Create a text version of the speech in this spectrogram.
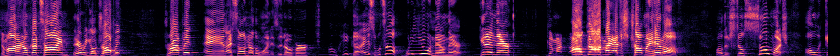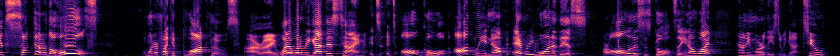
Come on, I don't got time. There we go. Drop it. Drop it. And I saw another one. Is it over? Oh, hey, guys. What's up? What are you doing down there? Get in there. Come on. Oh, God, my, I just chopped my head off. Oh, there's still so much. Oh, it gets sucked out of the holes. I wonder if I could block those. All right, what, what do we got this time? It's, it's all gold. Oddly enough, every one of this, or all of this is gold. So you know what? How many more of these do we got? Two?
